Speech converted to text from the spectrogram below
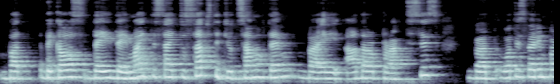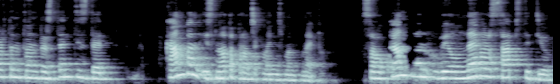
But because they, they might decide to substitute some of them by other practices. But what is very important to understand is that Kanban is not a project management method. So Kanban will never substitute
